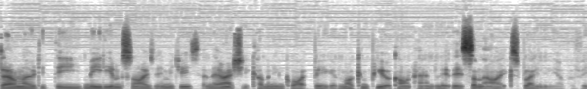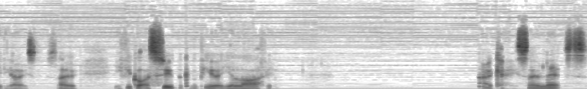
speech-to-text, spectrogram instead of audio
downloaded the medium size images and they're actually coming in quite big and my computer can't handle it. It's something I explained in the other videos. So if you've got a supercomputer, you're laughing. Okay, so let's.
